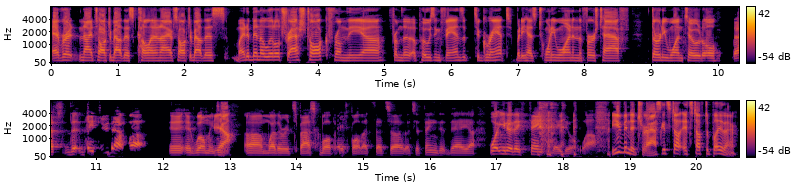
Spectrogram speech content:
Everett and I talked about this. Cullen and I have talked about this. Might have been a little trash talk from the uh, from the opposing fans to Grant, but he has 21 in the first half, 31 total. That's they do that well in Wilmington. Yeah. Um, whether it's basketball, baseball, that's that's a that's a thing that they uh, well, you know, they think they do it well. You've been to Trask. It's tough. It's tough to play there.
